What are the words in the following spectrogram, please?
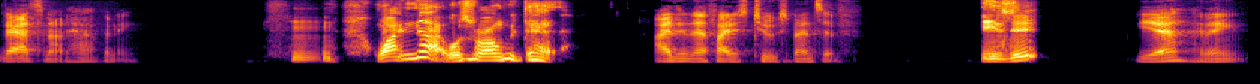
That's not happening. Why not? What's wrong with that? I think that fight is too expensive. Is it? Yeah, I think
